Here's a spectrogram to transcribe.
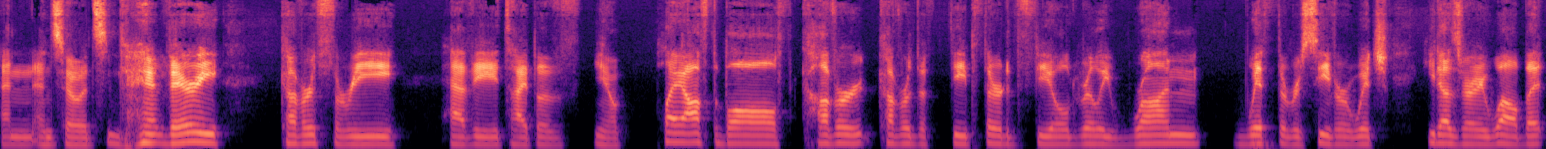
and and so it's very cover three heavy type of, you know, play off the ball, cover cover the deep third of the field, really run with the receiver, which he does very well. But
